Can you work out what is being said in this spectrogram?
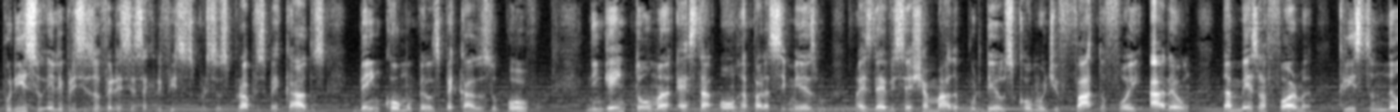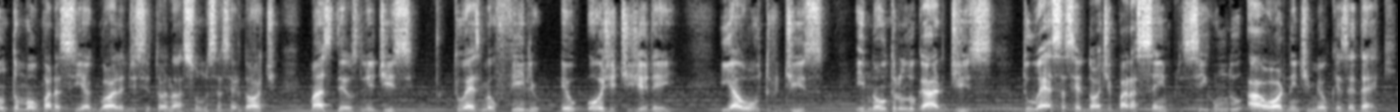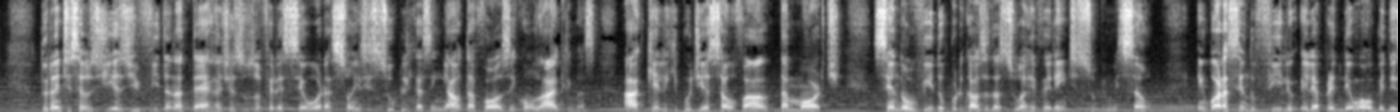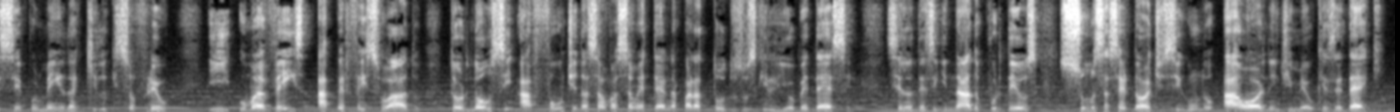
Por isso, ele precisa oferecer sacrifícios por seus próprios pecados, bem como pelos pecados do povo. Ninguém toma esta honra para si mesmo, mas deve ser chamado por Deus como de fato foi Arão. Da mesma forma, Cristo não tomou para si a glória de se tornar sumo sacerdote, mas Deus lhe disse: Tu és meu filho, eu hoje te gerei. E a outro diz, e noutro lugar diz: Tu és sacerdote para sempre, segundo a ordem de Melquisedeque. Durante seus dias de vida na terra, Jesus ofereceu orações e súplicas em alta voz e com lágrimas àquele que podia salvá-lo da morte, sendo ouvido por causa da sua reverente submissão. Embora sendo filho, ele aprendeu a obedecer por meio daquilo que sofreu, e, uma vez aperfeiçoado, tornou-se a fonte da salvação eterna para todos os que lhe obedecem, sendo designado por Deus sumo sacerdote segundo a ordem de Melquisedeque.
